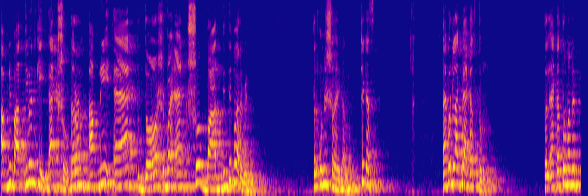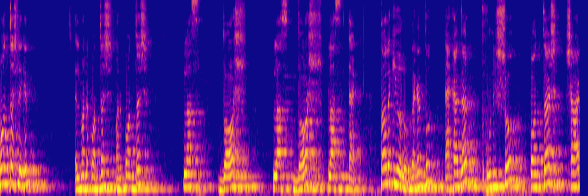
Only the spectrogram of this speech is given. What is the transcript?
আপনি বাদ দিবেন কি? একশো। কারণ আপনি এক, দশ বা একশো বাদ দিতে পারবেন। তাহলে উনিশশো হয়ে গেল। ঠিক আছে? এখন লাগবে একাত্তর। তাহলে একাত্তর মানে পঞ্চাশ লেখেন। এল মানে পঞ্চাশ মানে পঞ্চাশ প্লাস দশ প্লাস দশ প্লাস এক। তাহলে কি হলো? দেখেন তো, এক হাজার উনিশশো পঞ্চাশ ষাট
